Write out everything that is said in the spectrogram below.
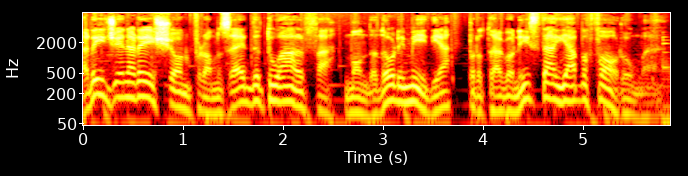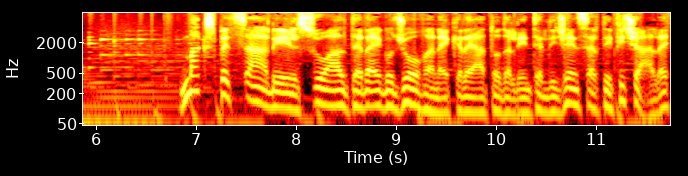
Regeneration from Z to Alpha, Mondadori Media, protagonista Yab Forum. Max Pezzari e il suo alter ego giovane creato dall'intelligenza artificiale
